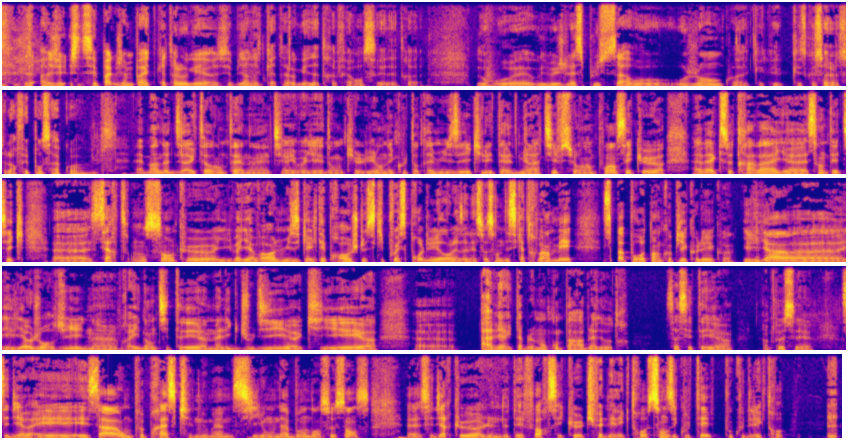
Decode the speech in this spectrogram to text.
C'est pas que j'aime pas être catalogué, euh, c'est bien d'être catalogué, d'être référencé, d'être. Ouais, mais je laisse plus ça aux, aux gens, quoi. Qu'est- Qu'est-ce que ça, ça leur fait penser à quoi? Eh ben, notre directeur d'antenne, Thierry Voyer, donc lui, en écoutant ta musique, il était admiratif sur un point, c'est que avec ce travail synthétique, euh, certes, on sent que euh, il va y avoir une musicalité proche de ce qui pouvait se produire dans les années 70-80, mais c'est pas pour autant un copier-coller, quoi. Il y a, euh, a aujourd'hui une vraie identité euh, Malik Judy qui est pas véritablement comparable à d'autres. Ça, c'était un peu, c'est dire. Et, ça, on peut presque nous-mêmes, si on abonde dans ce sens, euh, c'est dire que l'une de tes forces, c'est que tu fais de l'électro sans écouter beaucoup d'électro.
